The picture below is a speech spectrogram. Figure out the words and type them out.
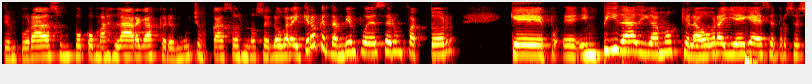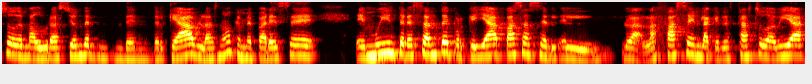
temporadas un poco más largas, pero en muchos casos no se logra. Y creo que también puede ser un factor que eh, impida, digamos, que la obra llegue a ese proceso de maduración del, del, que hablas, ¿no? Que me parece eh, muy interesante porque ya pasas el, la, la, fase en la que te estás todavía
